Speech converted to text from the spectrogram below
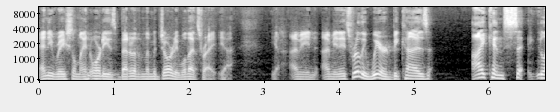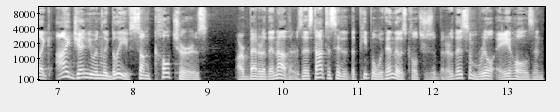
any racial minority is better than the majority." Well, that's right. Yeah, yeah. I mean, I mean, it's really weird because I can say, like, I genuinely believe some cultures are better than others. That's not to say that the people within those cultures are better. There's some real a holes and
